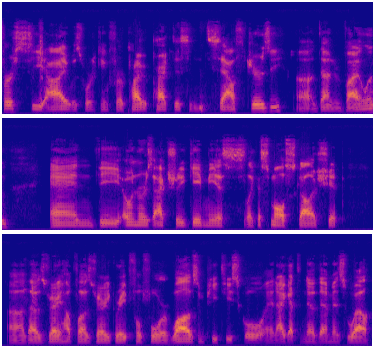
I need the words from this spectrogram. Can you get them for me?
first CI was working for a private practice in South Jersey, uh, down in Vineland, and the owners actually gave me a like a small scholarship. Uh, that was very helpful. I was very grateful for while I was in PT school, and I got to know them as well.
